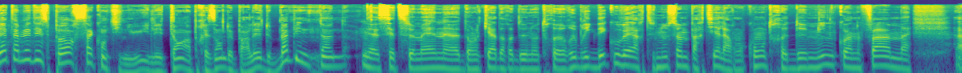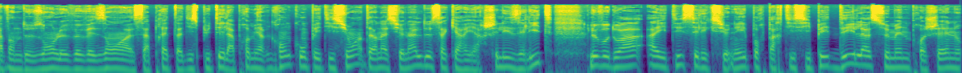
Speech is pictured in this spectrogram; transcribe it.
la table des sports, ça continue. Il est temps à présent de parler de badminton. Cette semaine, dans le cadre de notre rubrique découverte, nous sommes partis à la rencontre de Min Kwan Pham. À 22 ans, le Veuvezan s'apprête à disputer la première grande compétition internationale de sa carrière chez les élites. Le Vaudois a été sélectionné pour participer dès la semaine prochaine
